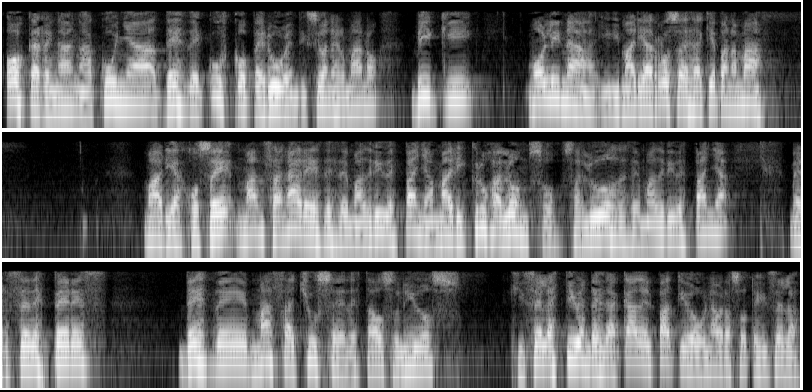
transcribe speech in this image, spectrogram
Oscar Renán Acuña, desde Cusco, Perú, bendiciones hermano. Vicky Molina y María Rosa, desde aquí a Panamá. María José Manzanares desde Madrid, España. Mari Cruz Alonso, saludos desde Madrid, España. Mercedes Pérez desde Massachusetts, de Estados Unidos. Gisela Steven desde acá del patio. Un abrazote, Gisela.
